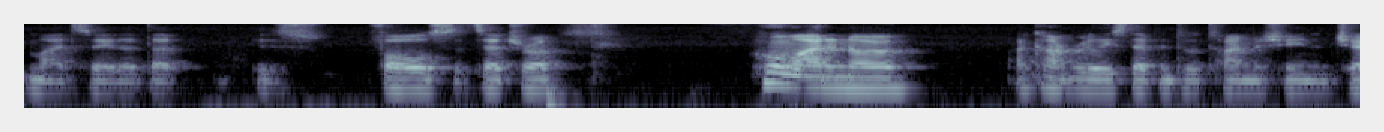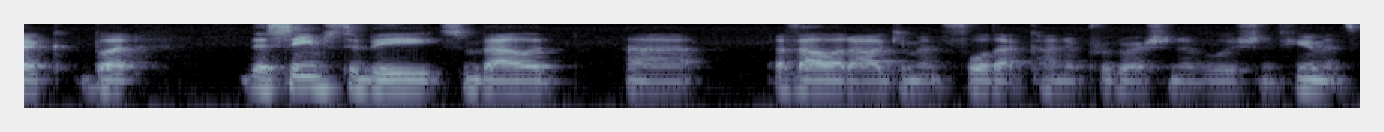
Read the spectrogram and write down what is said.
might say that that is false, etc. Who am I to know? I can't really step into a time machine and check, but there seems to be some valid, uh, a valid argument for that kind of progression evolution of humans.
